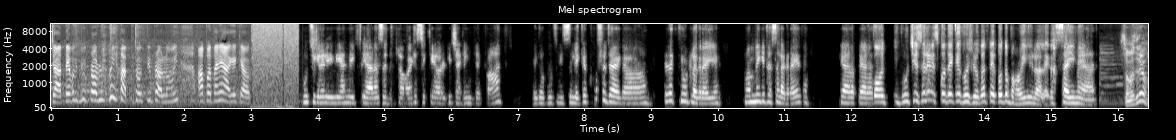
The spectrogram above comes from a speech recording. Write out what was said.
जाते वक्त भी प्रॉब्लम हुई आते वक्त भी प्रॉब्लम हुई। अब पता नहीं आगे क्या होगा पूछी के लिए ले लिया है ग्यारह से सिक्योरिटी चेकिंग के बाद। देखो से लेके खुश हो जाएगा। क्यूट लग रहा है ये। मम्मी की जैसा लग रहा है ये तो। प्यारा प्यारा। गुची सिर्फ़ इसको देख के खुश होगा तेरे को तो भाव ही नहीं डालेगा सही में यार। समझ रहे हो?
